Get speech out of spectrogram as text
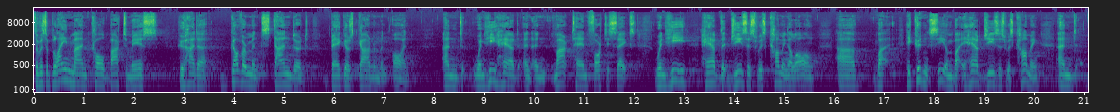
There was a blind man called Bartimaeus who had a government standard beggar's garment on. And when he heard in, in Mark 10 46, when he heard that Jesus was coming along, uh, but he couldn't see him, but he heard Jesus was coming, and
